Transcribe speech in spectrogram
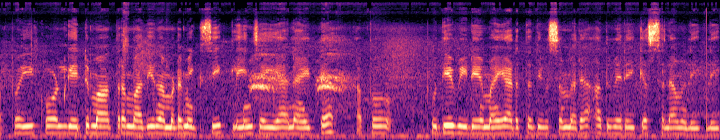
അപ്പോൾ ഈ കോൾഗേറ്റ് മാത്രം മതി നമ്മുടെ മിക്സി ക്ലീൻ ചെയ്യാനായിട്ട്. അപ്പോൾ പുതിയ വീഡിയോയുമായി അടുത്ത ദിവസം വരെ. അതുവരേക്ക് അസ്സലാമലൈക്കും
